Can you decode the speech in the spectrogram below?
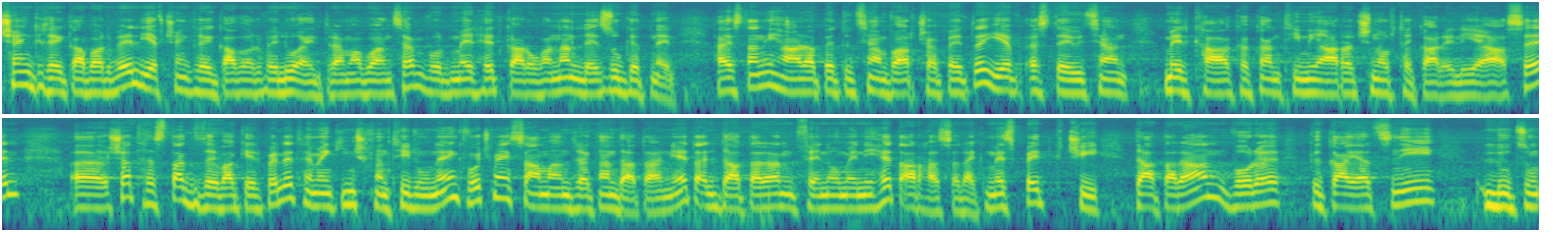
չենք ղեկավարվել եւ չենք ղեկավարվելու այն տրամաբանությամբ, որ մեր հետ կարողանան լեզու գտնել։ Հայաստանի Հանրապետության վարչապետը եւ ըստ էության մեր քաղաքական թիմի առաջնորդը կարելի է ասել, շատ հստակ ձևակերպել է, թե մենք ինչ խնդիր ունենք ոչ միայն համանդրական դատարանի հետ, այլ դատարան ֆենոմենի հետ առհասարակ։ Մեզ պետք չի դատարան, որը կկայացնի լուծում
